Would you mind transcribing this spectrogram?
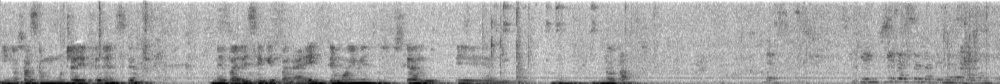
y nos hacen mucha diferencia, me parece que para este movimiento social eh, no tanto. Gracias. ¿Quién quiere hacer la primera pregunta?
